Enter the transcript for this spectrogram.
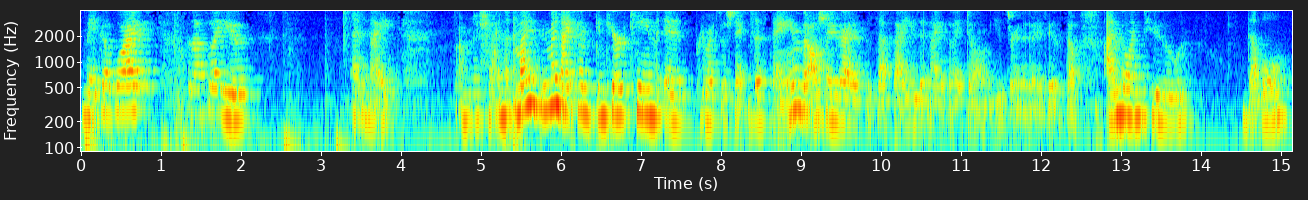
makeup wipes. So that's what I use at night. I'm gonna show you, my, my nighttime skincare routine is pretty much the, the same, but I'll show you guys the stuff that I use at night that I don't use during the day too. So I'm going to double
